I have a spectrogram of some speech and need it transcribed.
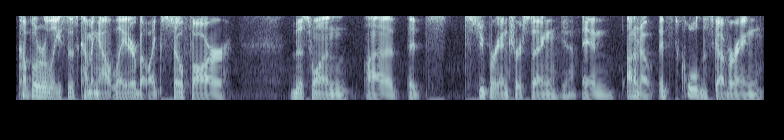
couple of releases coming out later, but like so far, this one, uh, it's super interesting. Yeah. and I don't know, it's cool discovering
